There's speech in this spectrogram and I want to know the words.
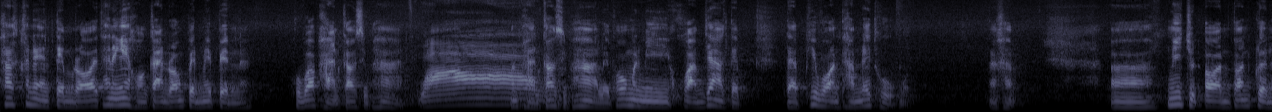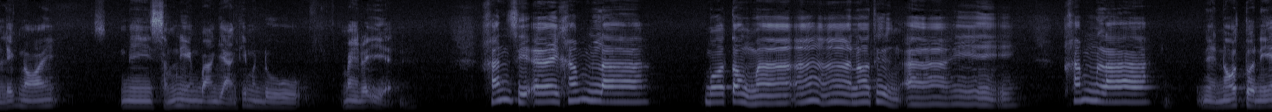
ถ้าคะแนนเต็มร้อยถ้าในแง่ของการร้องเป็นไม่เป็นนะผมว่าผ่าน 95 ว้าว มันผ่าน 95 เลยเพราะว่ามันมีความยากแต่ แต่พี่วอนทำได้ถูกหมดนะครับมีจุดอ่อนตอนเกริ่นเล็กน้อย มีสำเนียงบางอย่างที่มันดูไม่ละเอียดขันสิเอ่ยคำลาบ่ต้องมาเนอถึงอายคำลาเนี่ยโน้ตตัวนี้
